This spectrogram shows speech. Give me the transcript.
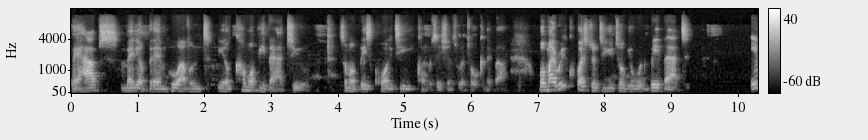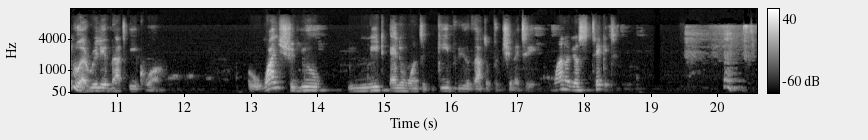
perhaps many of them who haven't, you know, come up either to some of these quality conversations we're talking about. But my real question to you, Toby, would be that if we're really that equal, why should you need anyone to give you that opportunity? Why not just take it?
